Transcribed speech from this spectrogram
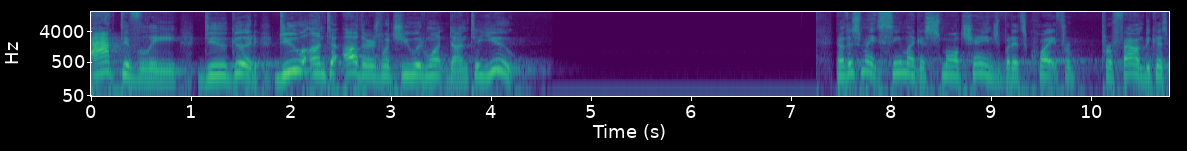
actively do good. Do unto others what you would want done to you. Now, this might seem like a small change, but it's quite for, profound because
